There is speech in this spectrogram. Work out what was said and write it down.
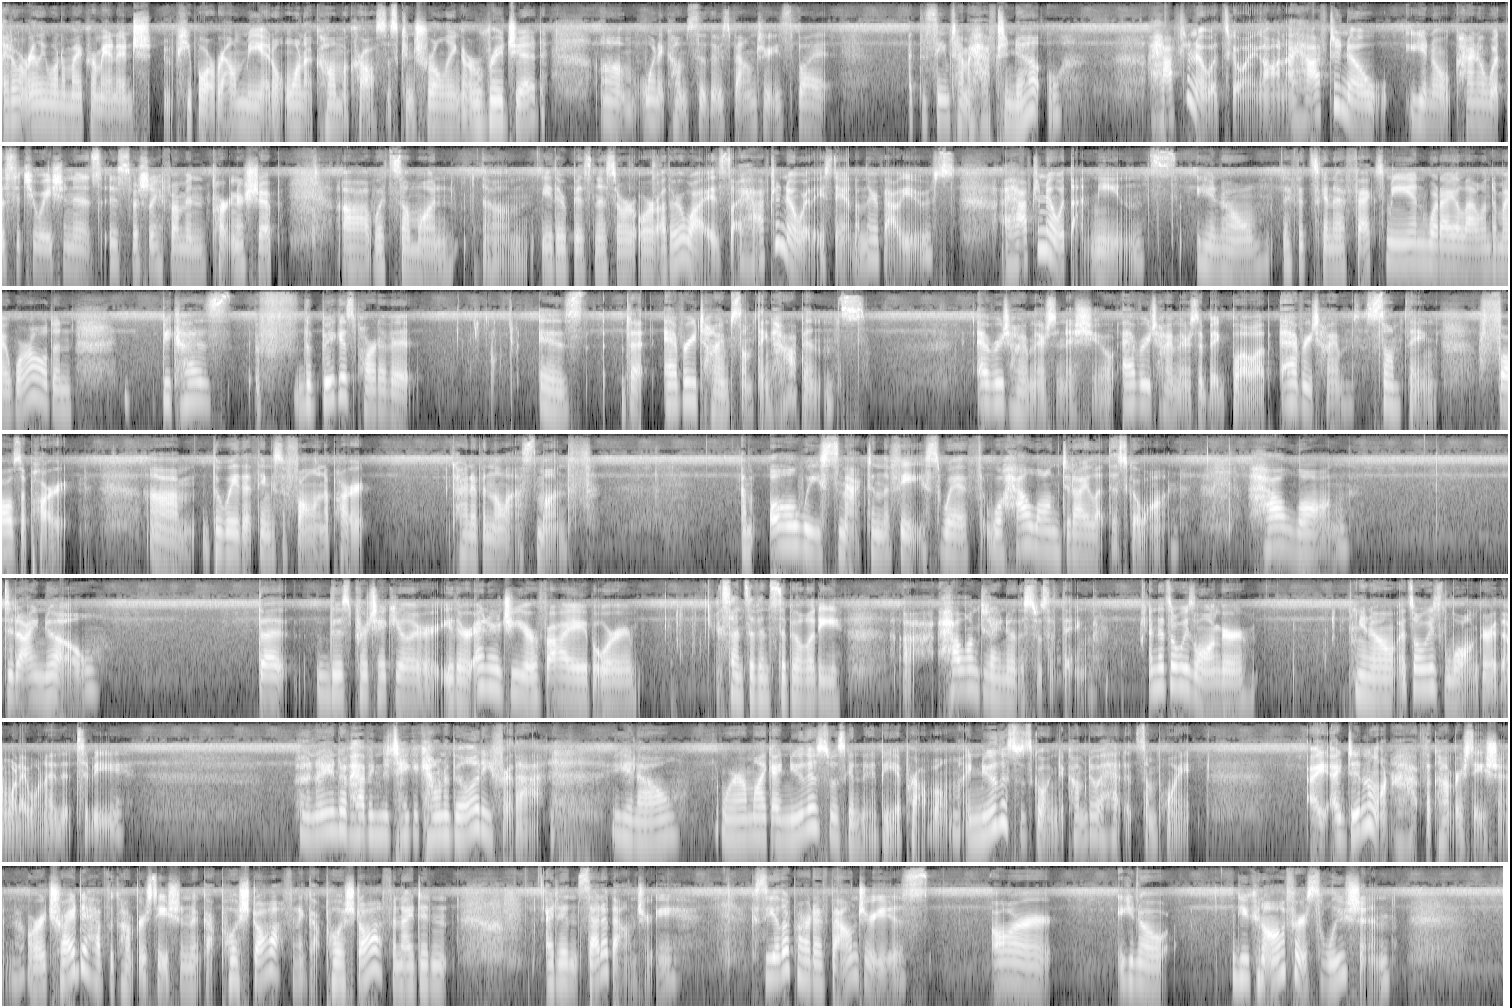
I don't really want to micromanage people around me. I don't want to come across as controlling or rigid um, when it comes to those boundaries. But at the same time, I have to know. I have to know what's going on. I have to know, you know, kind of what the situation is, especially if I'm in partnership uh, with someone, um, either business or, or otherwise. I have to know where they stand on their values. I have to know what that means, you know, if it's going to affect me and what I allow into my world. And because the biggest part of it is that every time something happens, every time there's an issue, every time there's a big blow up, every time something falls apart, um, the way that things have fallen apart kind of in the last month. I'm always smacked in the face with, well, how long did I let this go on? How long did I know that this particular either energy or vibe or sense of instability, how long did I know this was a thing? And it's always longer. You know, it's always longer than what I wanted it to be. And I end up having to take accountability for that, you know, where I'm like, I knew this was going to be a problem. I knew this was going to come to a head at some point. I, I didn't want to have the conversation, or I tried to have the conversation and it got pushed off and it got pushed off, and I didn't, I didn't set a boundary. Because the other part of boundaries are, you know, you can offer a solution,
